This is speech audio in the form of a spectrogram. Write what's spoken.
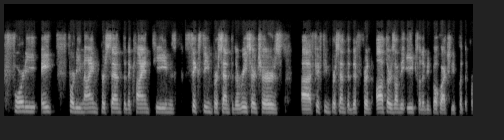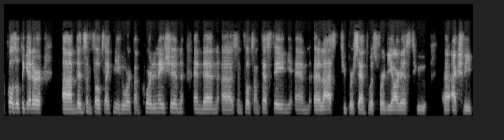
48, 49% of the client teams, 16% of the researchers, uh, 15% the different authors on the EIP, so the people who actually put the proposal together. Um, then some folks like me who worked on coordination, and then uh, some folks on testing. And uh, last 2% was for the artist who uh, actually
